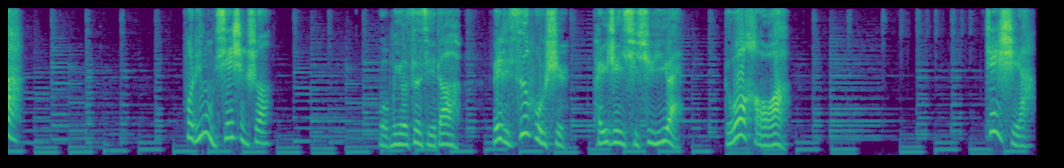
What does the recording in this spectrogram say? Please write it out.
了。”普利姆先生说：“我们有自己的菲利斯护士陪着一起去医院，多好啊！”这时啊，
